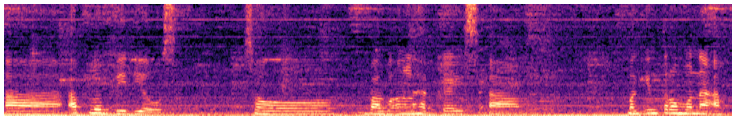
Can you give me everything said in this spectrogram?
uh, upload videos. So, bago ang lahat guys, um, mag-intro muna ako.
